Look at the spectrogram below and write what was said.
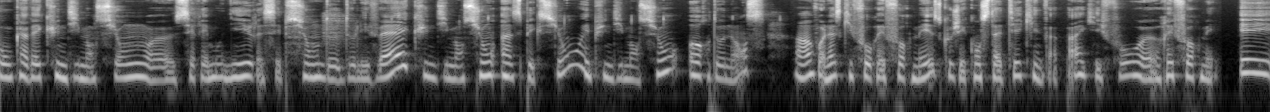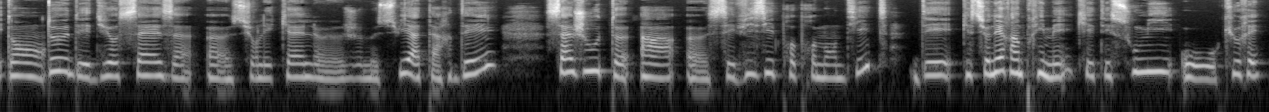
donc avec une dimension euh, cérémonie, réception de, l'évêque, une dimension inspection et puis une dimension ordonnance. Hein, voilà ce qu'il faut réformer, ce que j'ai constaté qui ne va pas et qu'il faut euh, réformer. Et dans deux des diocèses euh, sur lesquels je me suis attardée, s'ajoutent à ces visites proprement dites des questionnaires imprimés qui étaient soumis aux curés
